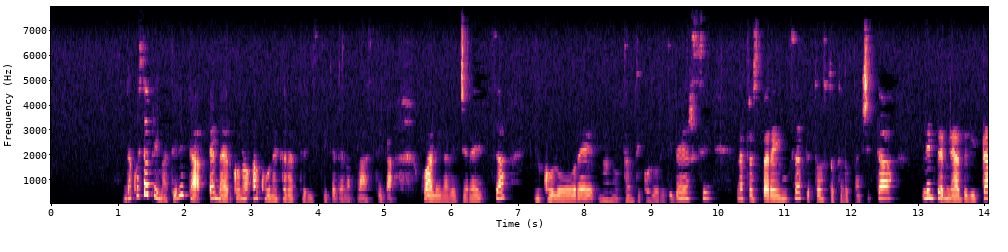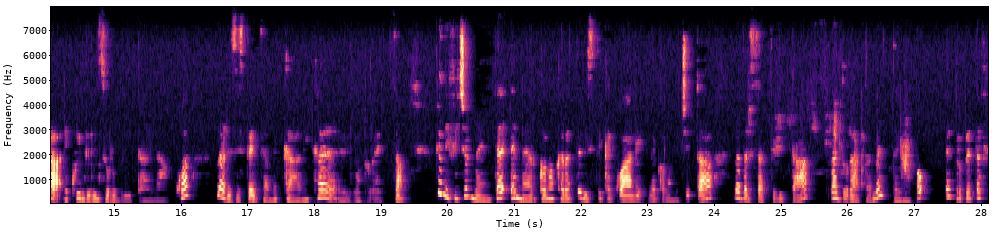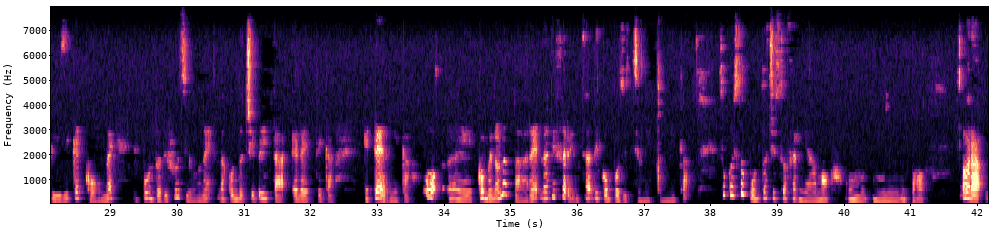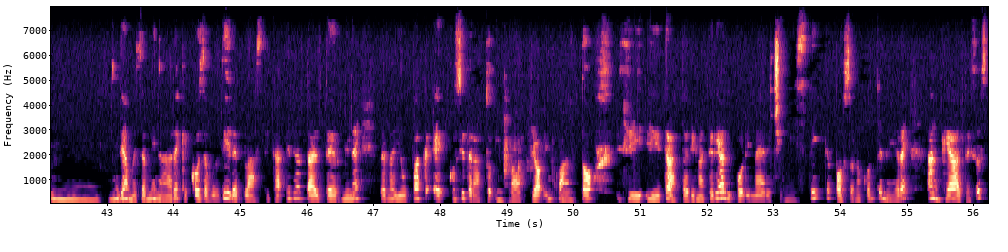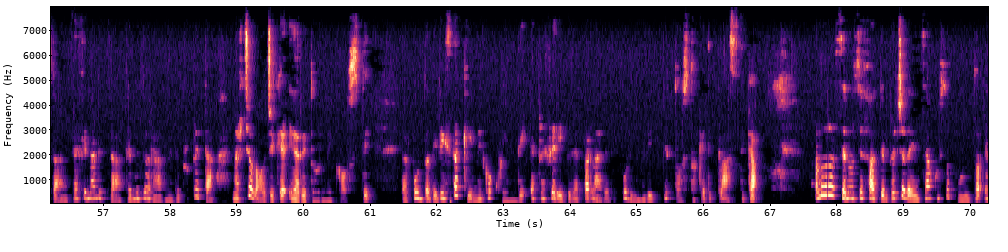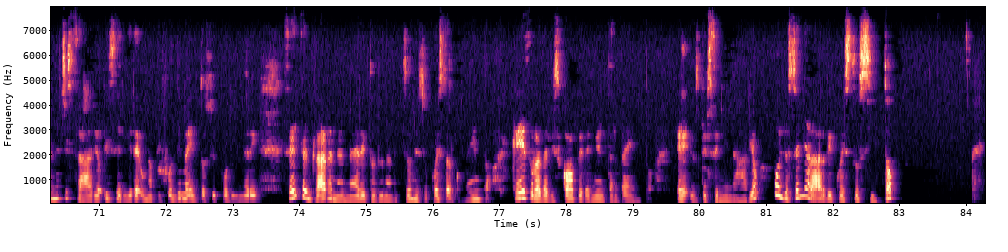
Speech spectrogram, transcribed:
Da questa prima attività emergono alcune caratteristiche della plastica, quali la leggerezza, il colore, ma non tanti colori diversi, la trasparenza piuttosto che l'opacità, l'impermeabilità e quindi l'insolubilità in acqua, la resistenza meccanica e la durezza. Più difficilmente emergono caratteristiche quali l'economicità, la versatilità, la durata nel tempo e proprietà fisiche come il punto di fusione, la conducibilità elettrica e termica o, eh, come non appare, la differenza di composizione chimica. Su questo punto ci soffermiamo un, un po'. Ora mh, mm, andiamo a esaminare che cosa vuol dire plastica. In realtà il termine per la UPAC è considerato improprio in quanto si eh, tratta di materiali polimerici misti che possono contenere anche altre sostanze finalizzate a migliorarne le proprietà merceologiche e a ridurne i costi. Dal punto di vista chimico, quindi, è preferibile parlare di polimeri piuttosto che di plastica. Allora, se non si è fatto in precedenza, a questo punto è necessario inserire un approfondimento sui polimeri. Senza entrare nel merito di una lezione su questo argomento, che esula dagli scopi del mio intervento e del seminario, voglio segnalarvi questo sito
